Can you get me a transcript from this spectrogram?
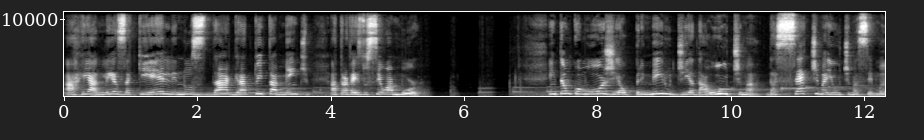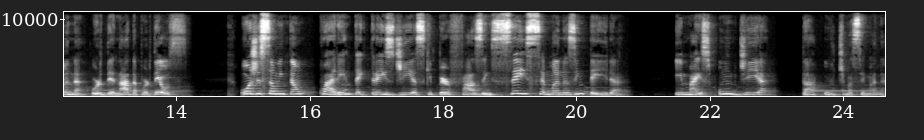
a realeza que Ele nos dá gratuitamente através do seu amor. Então, como hoje é o primeiro dia da última, da sétima e última semana ordenada por Deus, hoje são então 43 dias que perfazem seis semanas inteiras e mais um dia da última semana.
